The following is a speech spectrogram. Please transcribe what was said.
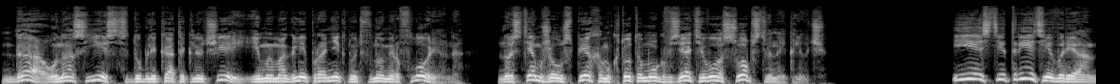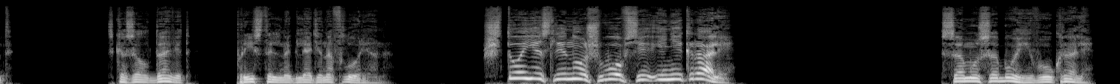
Да, у нас есть дубликаты ключей, и мы могли проникнуть в номер Флориана, но с тем же успехом кто-то мог взять его собственный ключ. Есть и третий вариант, сказал Давид, пристально глядя на Флориана. Что, если нож вовсе и не крали? Само собой, его украли,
